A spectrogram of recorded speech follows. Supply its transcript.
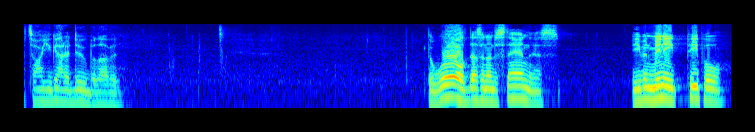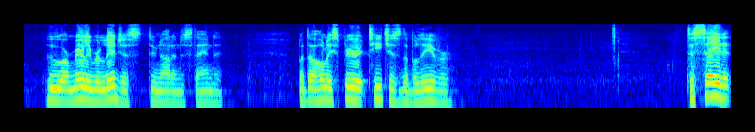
That's all you got to do, beloved. The world doesn't understand this. Even many people who are merely religious do not understand it. But the Holy Spirit teaches the believer to say that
